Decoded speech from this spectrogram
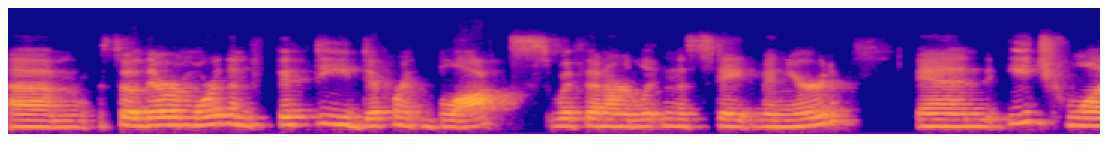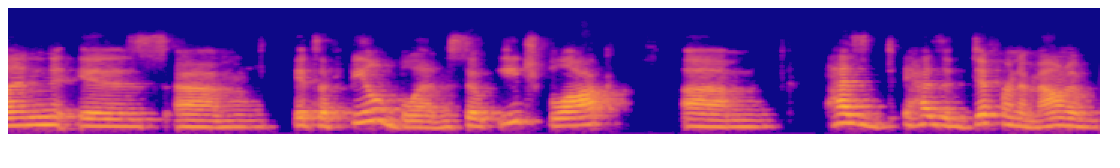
Um, so there are more than 50 different blocks within our Lytton Estate vineyard. And each one is, um, it's a field blend. So each block um, has has a different amount of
